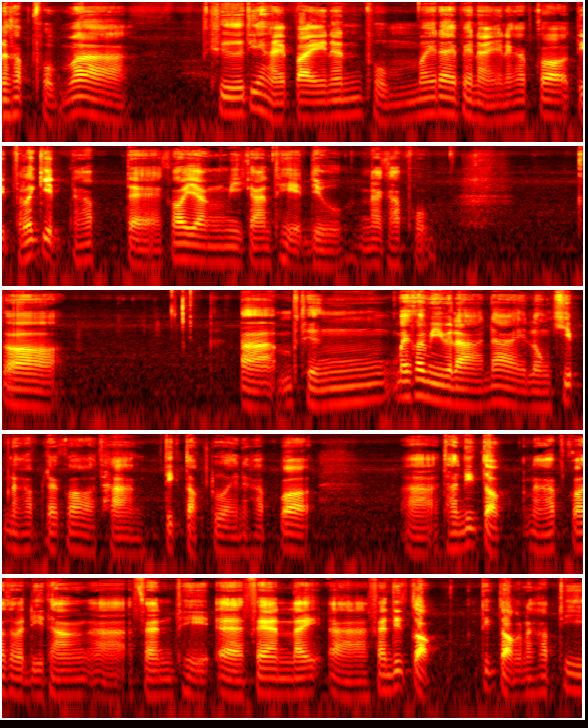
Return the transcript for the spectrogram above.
นะครับ ผมว่า คือที่หายไปนั้นผมไม่ได้ไปไหนนะครับ ก็ติดภารกิจนะครับ แต่ก็ยังมีการเทรดอยู่นะครับผม ก็ถึงไม่ค่อยมีเวลาได้ลงคลิปนะครับ แล้วก็ทาง TikTok ด้วยนะครับ ก็ทาง TikTok นะครับ ก็สวัสดีทางแฟนเพจแฟนไลค์แฟน TikTok TikTok นะครับ ที่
